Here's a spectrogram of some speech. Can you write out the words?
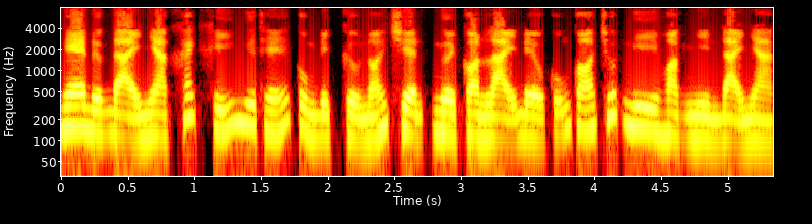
Nghe được đại nhạc khách khí như thế cùng địch cửu nói chuyện, người còn lại đều cũng có chút nghi hoặc nhìn đại nhạc.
